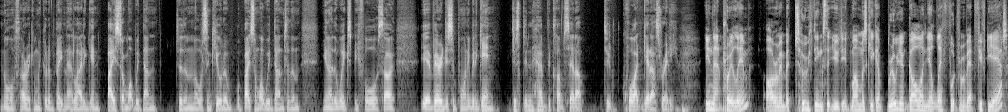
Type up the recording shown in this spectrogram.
North, I reckon we could have beaten Adelaide again based on what we'd done to them, or St Kilda based on what we'd done to them, you know, the weeks before. So, yeah, very disappointing. But again, just didn't have the club set up to quite get us ready. In that prelim, I remember two things that you did. One was kick a brilliant goal on your left foot from about 50 out.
